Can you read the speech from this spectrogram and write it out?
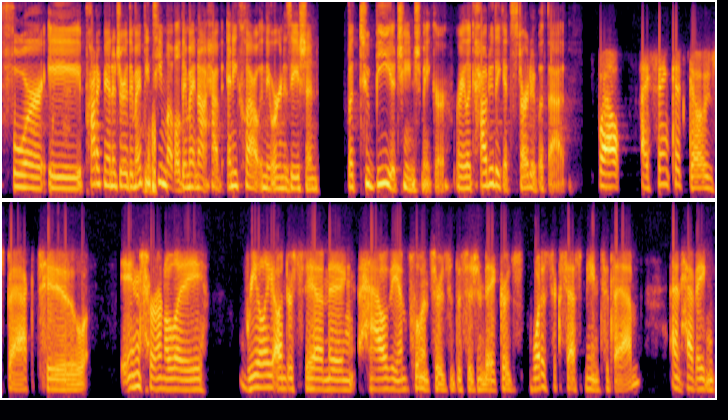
for a product manager? They might be team level, they might not have any clout in the organization, but to be a change maker, right? Like, how do they get started with that? Well, I think it goes back to internally really understanding how the influencers and decision makers, what does success mean to them, and having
